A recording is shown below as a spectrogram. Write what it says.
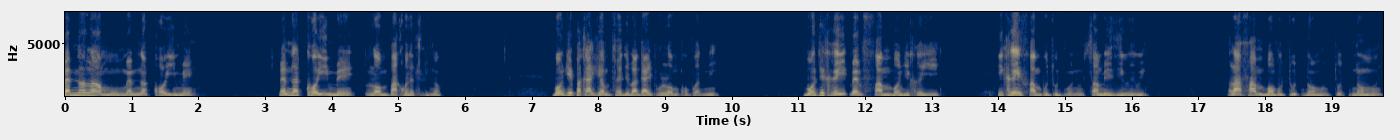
Mem nan l'amou, mem nan koyi men, mem nan koyi men, l'om pa konet li nan. Bon diye pa ka jom fè de bagay pou l'om kompon ni. Bon diye kreye, mem fam bon diye kreye. I kreye fam pou tout moun, san meziri oui. La fam bon pou tout nan moun, tout nan moun.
